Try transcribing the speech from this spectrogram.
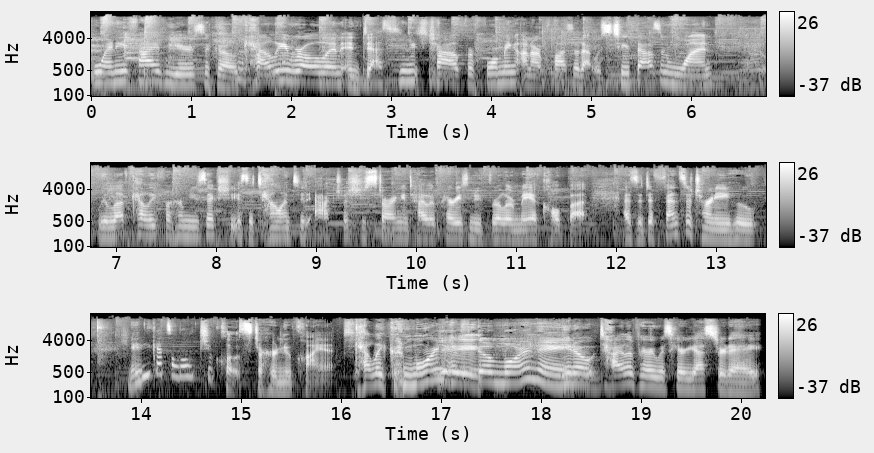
25 years ago, Kelly Rowland and Destiny's Child performing on our plaza. That was 2001. We love Kelly for her music. She is a talented actress. She's starring in Tyler Perry's new thriller, Mea Culpa, as a defense attorney who maybe gets a little too close to her new client. Kelly, good morning. Yes, good morning. You know, Tyler Perry was here yesterday.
